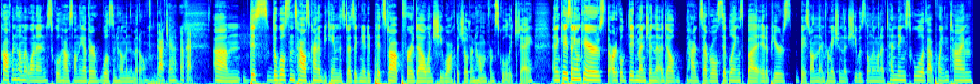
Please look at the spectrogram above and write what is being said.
Kaufman home at one end, schoolhouse on the other, Wilson home in the middle. Gotcha. Okay. Um, this the Wilsons' house kind of became this designated pit stop for Adele when she walked the children home from school each day. And in case anyone cares, the article did mention that Adele had several siblings, but it appears based on the information that she was the only one attending school at that point in time.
